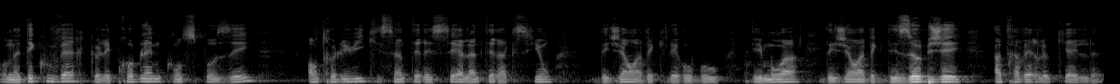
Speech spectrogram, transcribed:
on a découvert que les problèmes qu'on se posait entre lui qui s'intéressait à l'interaction des gens avec les robots et moi, des gens avec des objets à travers lesquels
